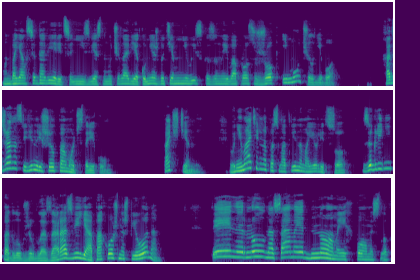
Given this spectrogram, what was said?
Он боялся довериться неизвестному человеку, между тем невысказанный вопрос сжег и мучил его. Хаджан Средин решил помочь старику. «Почтенный, внимательно посмотри на мое лицо, загляни поглубже в глаза. Разве я похож на шпиона?» Ты нырнул на самое дно моих помыслов,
